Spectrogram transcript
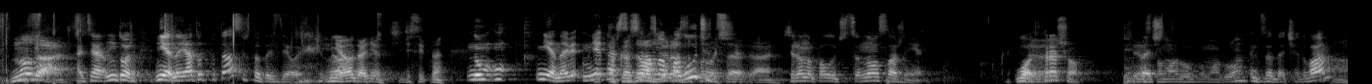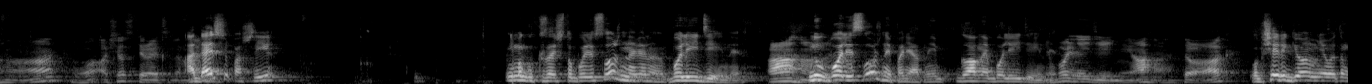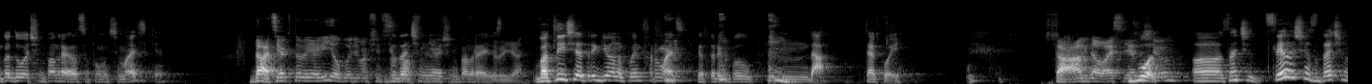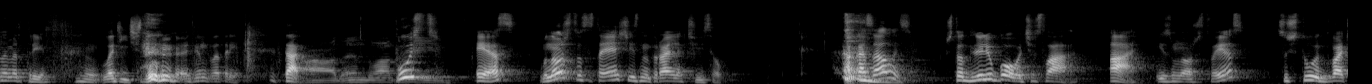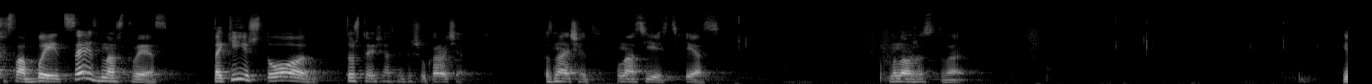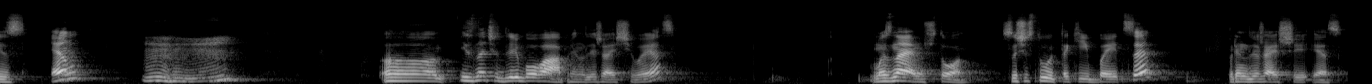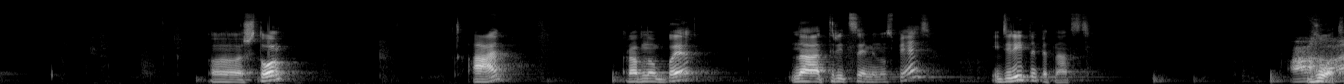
Ну да. Хотя, ну тоже. Не, ну я тут пытался что-то сделать. Не, ну да, нет, действительно. Ну, не, наве- мне кажется, все равно получится. проще, да. Все равно получится, но сложнее. Вот, Так. хорошо. Сейчас Значит. помогу, помогу. Это задача 2. Ага. О, а сейчас стирается А нормально. дальше пошли... Не могу сказать, что более сложные, наверное, более идейные. Ага. Ну, более сложные, понятно, и главное, более идейные. Более идейные. Ага. Так. Вообще, регион мне в этом году очень понравился по математике. Да, те, которые я видел, были вообще все Задачи классные. мне очень понравились. я- В отличие от региона по информатике, который был, да, такой. Так, давай Вот, следующую. э, значит, следующая задача номер три. Логично. Один, два, три. Так, Один, два, три. пусть S – множество, состоящее из натуральных чисел. Оказалось, что для любого числа А из множества S существуют два числа B и C из множества S, такие, что то, что я сейчас напишу, короче, значит, у нас есть S множество из N. Э, И значит, для любого А, принадлежащего S, мы знаем, что существуют такие B и C, принадлежащие S, э, что? А равно B на 3C минус 5 и делить на 15. Ага. Вот.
